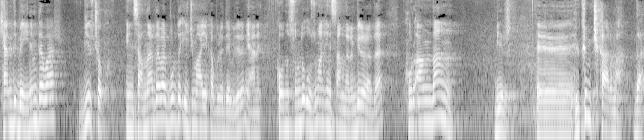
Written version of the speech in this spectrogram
Kendi beynim de var. Birçok insanlar da var. Burada icmayı kabul edebilirim. Yani konusunda uzman insanların bir arada Kur'an'dan bir e, hüküm çıkarma da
